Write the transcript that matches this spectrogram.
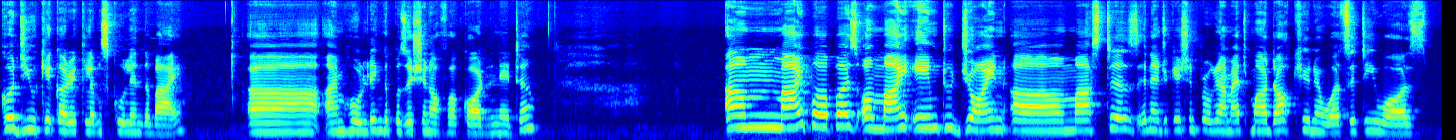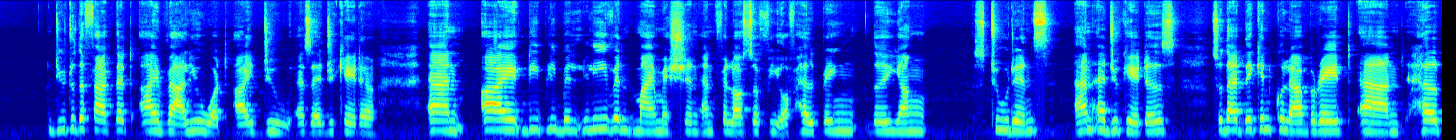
good UK curriculum school in Dubai. Uh, I'm holding the position of a coordinator. Um, my purpose or my aim to join a master's in education program at Murdoch University was due to the fact that I value what I do as an educator. And I deeply believe in my mission and philosophy of helping the young students and educators so that they can collaborate and help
